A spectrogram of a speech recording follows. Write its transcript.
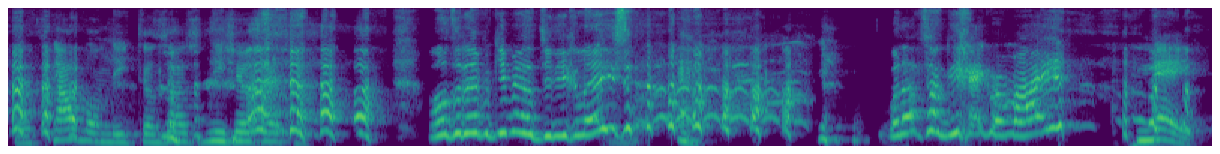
Dat kan wel niet, dan zou het niet zo zeggen. Want dan heb ik je mailtje niet gelezen. maar dat is ook niet gek bij mij. nee.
